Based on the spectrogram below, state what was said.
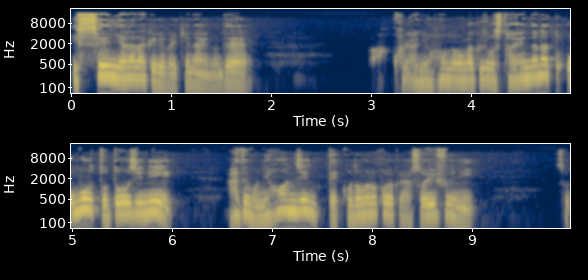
一斉にやらなければいけないので、あこれは日本の音楽上手大変だなと思うと同時に、あ、でも日本人って子供の頃からそういうふうに育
